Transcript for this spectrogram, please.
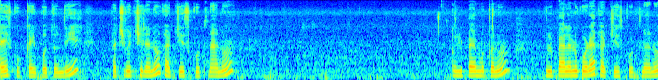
రైస్ కుక్ అయిపోతుంది. పచ్చిమిర్చిలను కట్ చేసుకుంటున్నాను. ఉల్లిపాయ ముక్కను ఉల్లిపాయలను కూడా కట్ చేసుకుంటున్నాను.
